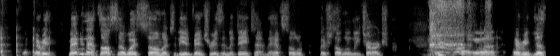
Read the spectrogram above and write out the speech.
Every maybe that's also why so much of the adventure is in the daytime. They have solar. They're solarly charged. It's why uh, every does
